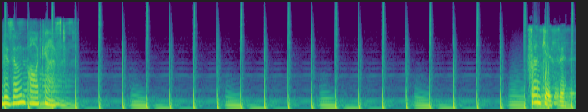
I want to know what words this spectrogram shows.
The Zone Podcast. Franchezze.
